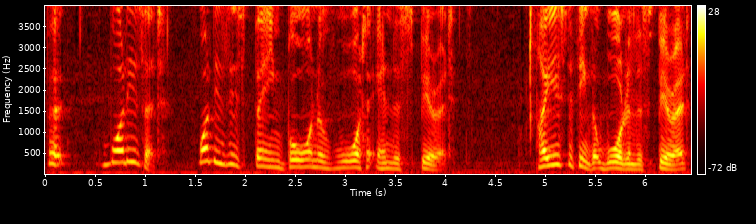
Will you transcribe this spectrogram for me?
But what is it? What is this being born of water and the Spirit? I used to think that water and the Spirit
